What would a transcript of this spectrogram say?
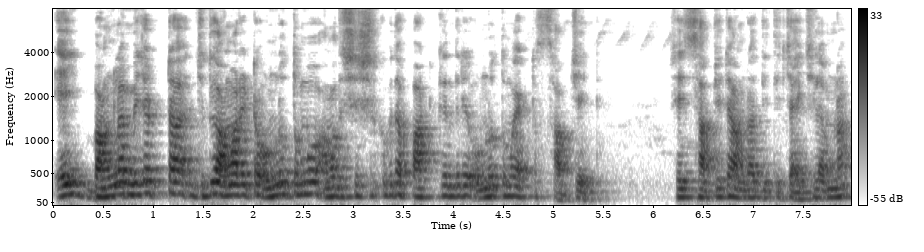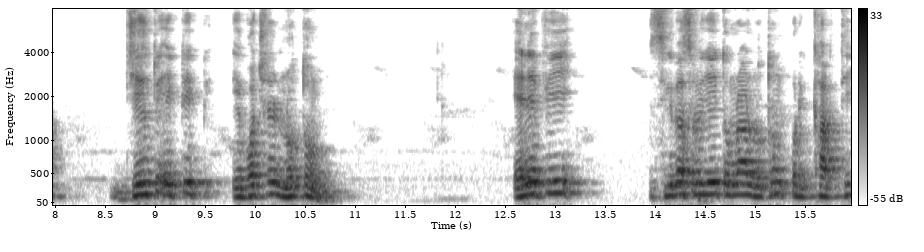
এই বাংলা মেজরটা যদিও আমার একটা অন্যতম, আমাদের শেষের কবিতা পাঠ কেন্দ্রের অন্যতম একটা সাবজেক্ট সেই সাবজেক্টে আমরা দিতে চাইছিলাম না। যেহেতু একটি এবছরের নতুন এনএপি সিলেবাস অনুযায়ী তোমরা নতুন পরীক্ষার্থী,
